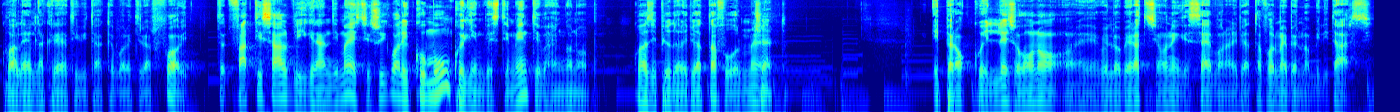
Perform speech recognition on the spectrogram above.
qual è la creatività che vuole tirar fuori. Fatti salvi i grandi maestri, sui quali comunque gli investimenti vengono quasi più dalle piattaforme, Certo. E però quelle sono eh, quelle operazioni che servono alle piattaforme per nobilitarsi.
